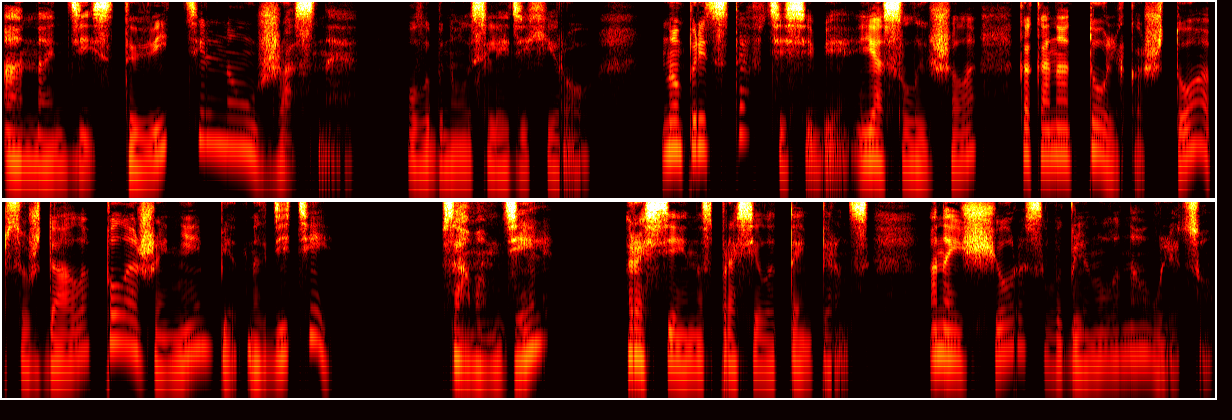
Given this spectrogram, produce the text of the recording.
она действительно ужасная», — улыбнулась леди Хироу. Но представьте себе, я слышала, как она только что обсуждала положение бедных детей. «В самом деле?» — рассеянно спросила Темперанс. Она еще раз выглянула на улицу.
